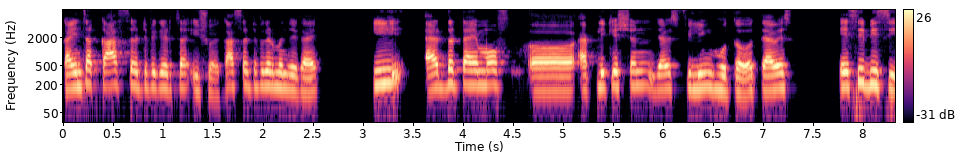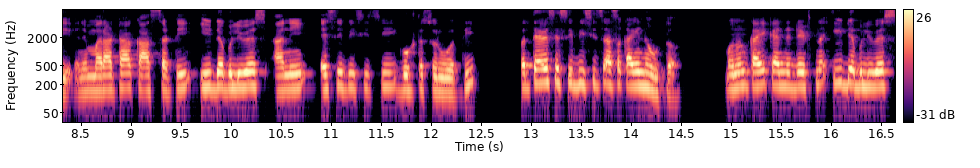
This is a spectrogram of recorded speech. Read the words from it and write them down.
काहींचा कास्ट सर्टिफिकेटचा इश्यू आहे. कास्ट सर्टिफिकेट म्हणजे काय? की at the time of application ज्यावेळेस फिलिंग होतं त्यावेळेस एसीबीसी म्हणजे मराठा कास्टसाठी ईडब्ल्यू एस आणि एसीबीसीची गोष्ट सुरू होती. पण त्यावेळेस एसीबीसीचं असं काही नव्हतं. म्हणून काही कॅन्डिडेट्सना ईडब्ल्यू एस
